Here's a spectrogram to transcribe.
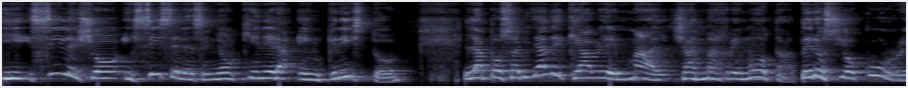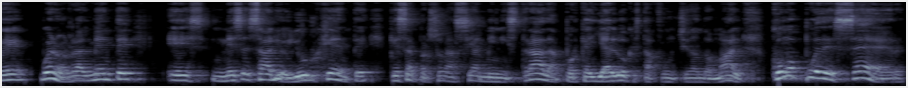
y sí leyó y sí se le enseñó quién era en Cristo, la posibilidad de que hable mal ya es más remota, pero si ocurre, bueno, realmente es necesario y urgente que esa persona sea ministrada porque hay algo que está funcionando mal. ¿Cómo puede ser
